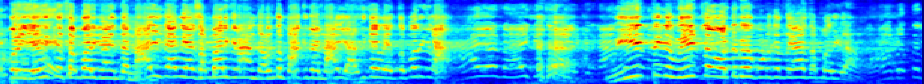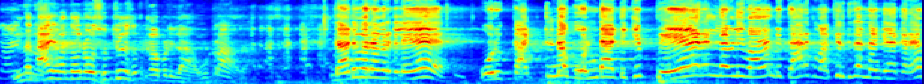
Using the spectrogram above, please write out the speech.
அப்புறம் எதுக்கு சம்பாதிக்கிறான்? இந்த நாய்க்காவே சம்பாதிக்கிறான்? அந்த வந்து பாக்குற நாய் அதுக்காவே சம்பாதிக்கிறான்? வீட்டுக்கு வீட்டுல கொண்டு போய் கொடுக்கறதுக்காக சம்பாதிக்கிறான். இந்த நாய் வந்தவன ஒரு சுச்சுவேஷன் காப்படிடா விட்றா நடுவர் அவர்களே ஒரு கட்டுன பொண்டாட்டிக்கு பேரன் லெவலி வாங்கி தரக்கு வக்கிருக்கு தான் நான் கேக்குறேன்.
